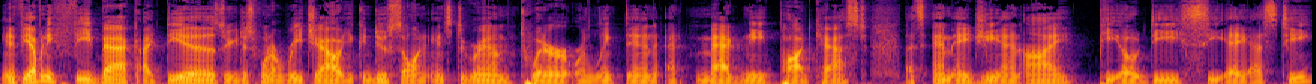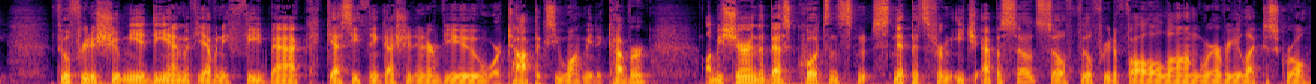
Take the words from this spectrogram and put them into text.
And if you have any feedback, ideas, or you just want to reach out, you can do so on Instagram, Twitter, or LinkedIn at Magni Podcast. That's M A G N I P O D C A S T. Feel free to shoot me a DM if you have any feedback, guests you think I should interview, or topics you want me to cover. I'll be sharing the best quotes and sn- snippets from each episode, so feel free to follow along wherever you like to scroll.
